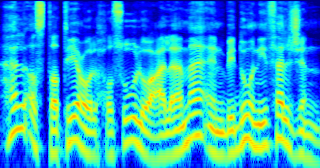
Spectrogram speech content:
هل أستطيع الحصول على ماء بدون ثلج؟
